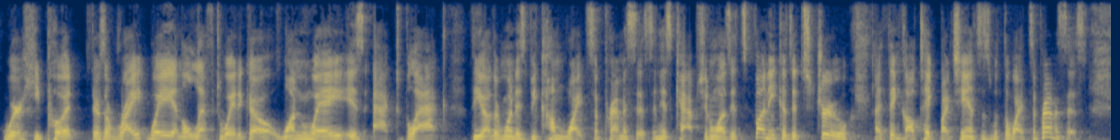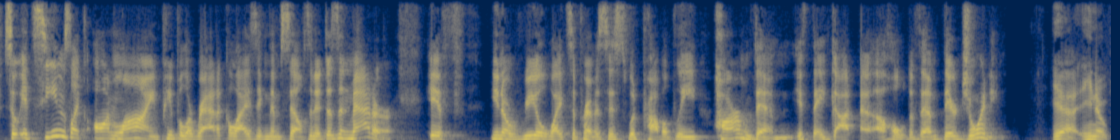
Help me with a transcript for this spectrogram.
where he put there's a right way and a left way to go. One way is act black. The other one is become white supremacist. And his caption was, it's funny because it's true. I think I'll take my chances with the white supremacists. So it seems like online people are radicalizing themselves and it doesn't matter if you know, real white supremacists would probably harm them if they got a, hold of them. They're joining. Yeah, you know,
